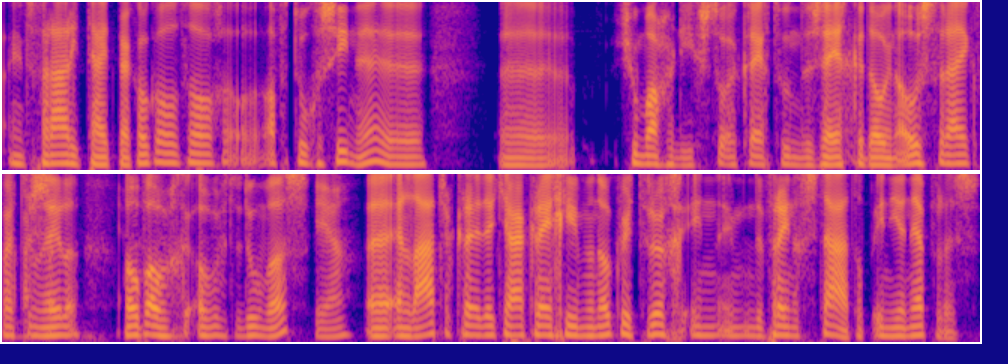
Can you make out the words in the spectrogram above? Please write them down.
in het Ferrari-tijdperk ook altijd al af en toe gezien. Hè? Schumacher die kreeg toen de zege cadeau in Oostenrijk, waar Ja, toen een hele hoop over, over te doen was. Ja. Eh, en later kreeg, dat jaar kreeg hij hem dan ook weer terug in, in de Verenigde Staten, op Indianapolis.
